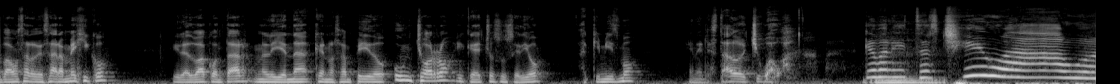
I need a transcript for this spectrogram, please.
vamos a regresar a México y les voy a contar una leyenda que nos han pedido un chorro y que de hecho sucedió aquí mismo en el estado de Chihuahua. ¡Qué bonito es Chihuahua!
